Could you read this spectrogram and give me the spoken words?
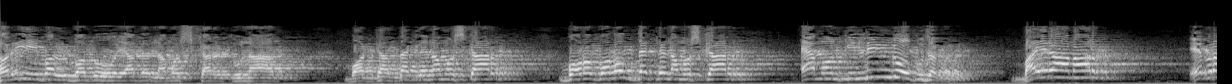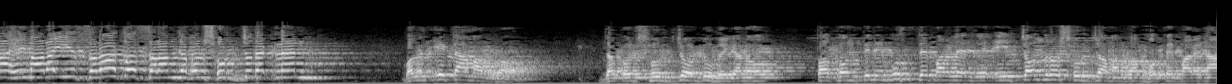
হরি বল বগোয়াদ, নমস্কার কুনাদ। বটগাছ দেখলে নমস্কার, বড় বলদ দেখলে নমস্কার, এমনকি লিঙ্গ পূজা করে। বাইরা আমার এব্রাহিম আলাই সালাম যখন সূর্য দেখলেন, বলেন, এটা আমার রব। যখন সূর্য ডুবে গেল, তখন তিনি বুঝতে পারলেন যে এই চন্দ্র সূর্য আমার রব হতে পারে না।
